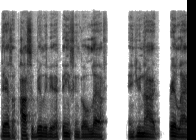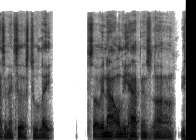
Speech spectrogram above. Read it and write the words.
there's a possibility that things can go left, and you're not realizing until it's too late. So it not only happens, uh, you,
